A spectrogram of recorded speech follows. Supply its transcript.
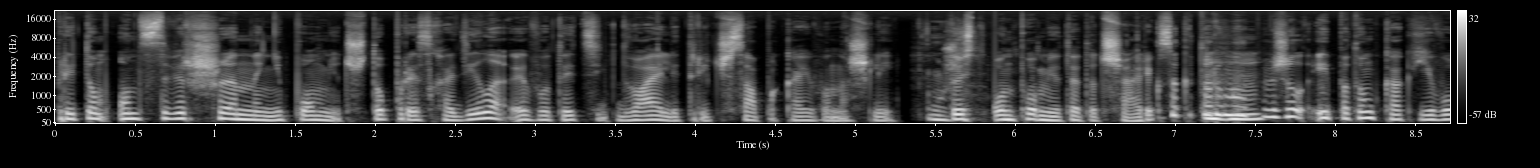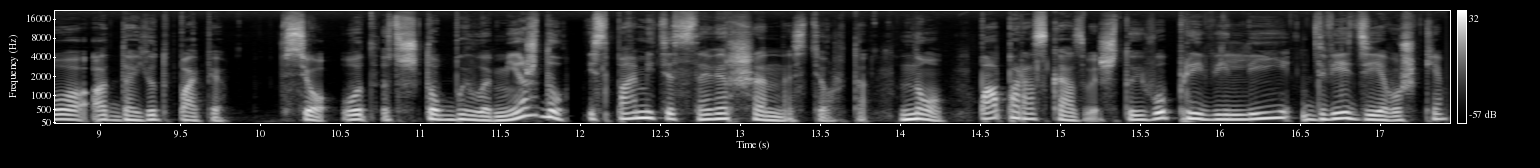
Притом он совершенно не помнит, что происходило и вот эти два или три часа, пока его нашли. Ужас. То есть он помнит этот шарик, за которым угу. он побежал, и потом, как его отдают папе. Все, вот что было между, из памяти совершенно стерто. Но папа рассказывает, что его привели две девушки,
